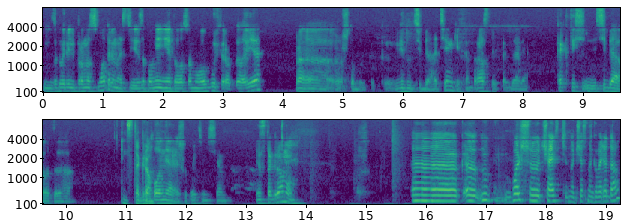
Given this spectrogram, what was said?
заговорили про насмотренность и заполнение этого самого буфера в голове, про- чтобы как ведут себя оттенки, контрасты и так далее. Как ты се- себя вот э, Инстаграм. наполняешь вот этим всем? Инстаграмом? Э, э, ну, большую часть, ну, честно говоря, да,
